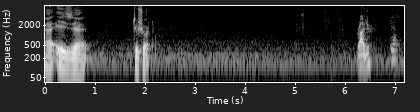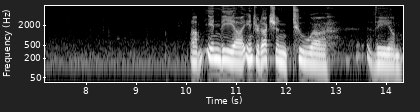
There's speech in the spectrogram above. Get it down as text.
uh, is uh, too short. Roger? Yes. Um, in the uh, introduction to uh, the um,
